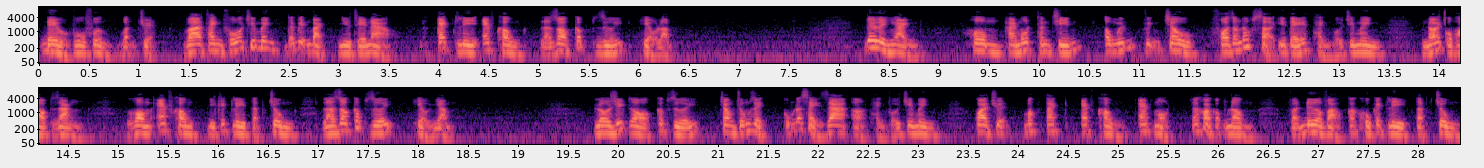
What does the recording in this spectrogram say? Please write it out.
đều vô phương vận chuyển. Và thành phố Hồ Chí Minh đã biện bạch như thế nào? Cách ly F0 là do cấp dưới hiểu lầm. Đây là hình ảnh hôm 21 tháng 9, ông Nguyễn Vĩnh Châu, Phó Giám đốc Sở Y tế Thành phố Hồ Chí Minh nói cuộc họp rằng gom F0 đi cách ly tập trung là do cấp dưới hiểu nhầm. Logic do cấp dưới trong chống dịch cũng đã xảy ra ở Thành phố Hồ Chí Minh qua chuyện bóc tách F0, F1 ra khỏi cộng đồng và đưa vào các khu cách ly tập trung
